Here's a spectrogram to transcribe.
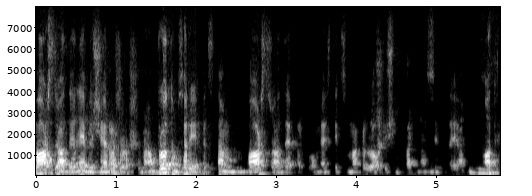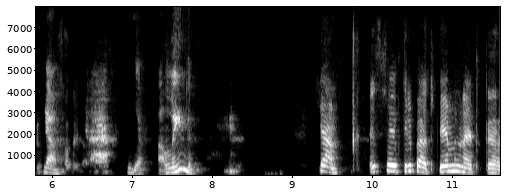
Pārstrādē, nevis šajā ražošanā. Un, protams, arī pēc tam pārstrādē, par ko mēs ticamāk ar vēl šīm parunāsim tajā atkrituma sadaļā. Jā, Linda. Jā, es šeit gribētu pieminēt, ka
